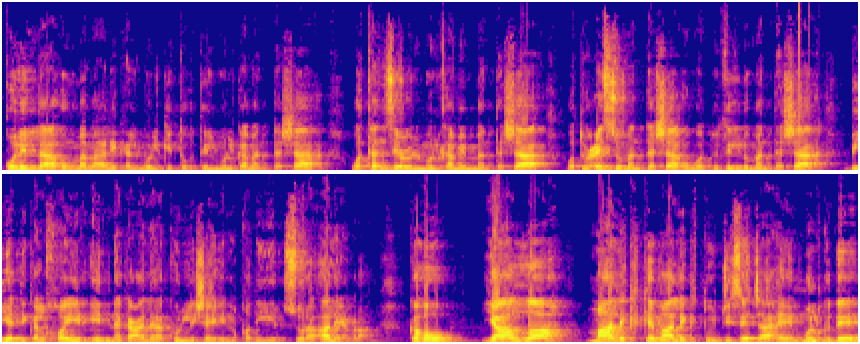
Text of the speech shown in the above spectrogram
قل اللہم مالک الملک تؤت الملک من تشاء وتنزع الملک من من تشاء وتعز من تشاء وتذل من تشاء بیدک الخیر انکا علی کل شیء قدیر سورہ آل عمران۔ کہو، یا اللہ مالک کے مالک تو جسے چاہے ملک دے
